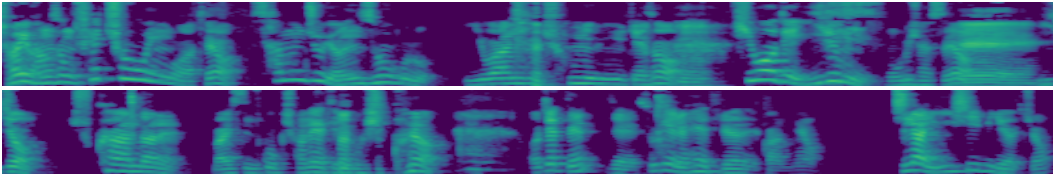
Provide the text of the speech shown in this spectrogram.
저희 방송 최초인 것 같아요. 3주 연속으로 이완구 총리님께서 키워드에 이름이 오르셨어요. 네. 이점 축하한다는 말씀 꼭 전해드리고 싶고요. 어쨌든 이제 소개를 해드려야 될 것 같네요. 지난 20일이었죠.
